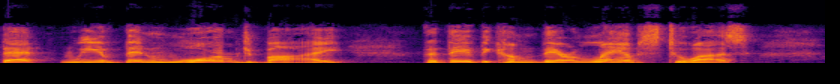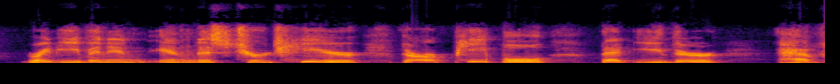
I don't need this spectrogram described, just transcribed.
that we have been warmed by that they have become, they are lamps to us, right? Even in, in this church here, there are people that either have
